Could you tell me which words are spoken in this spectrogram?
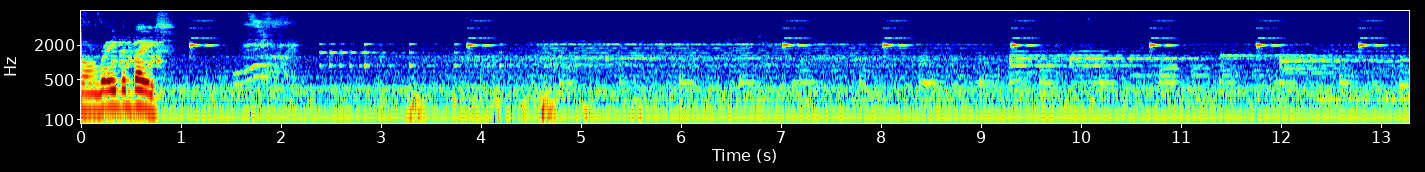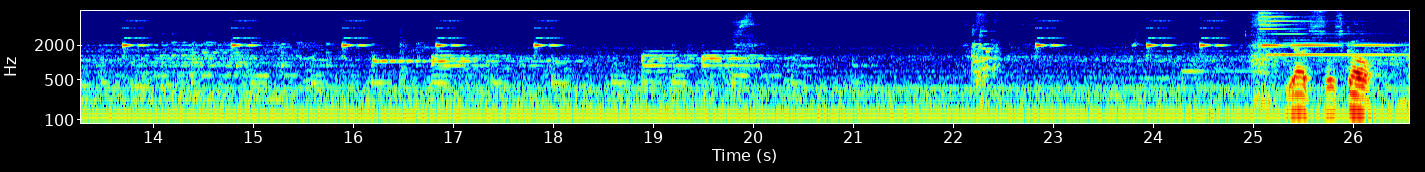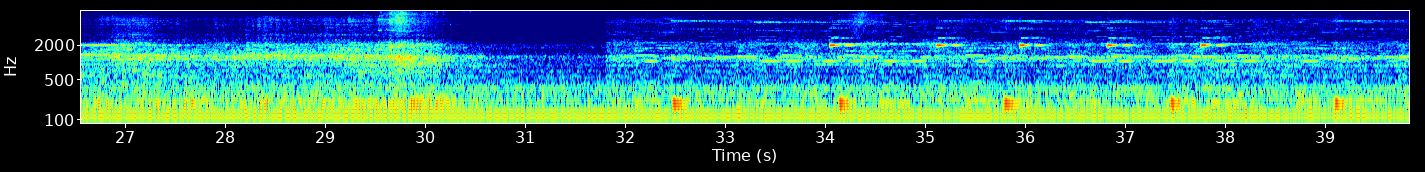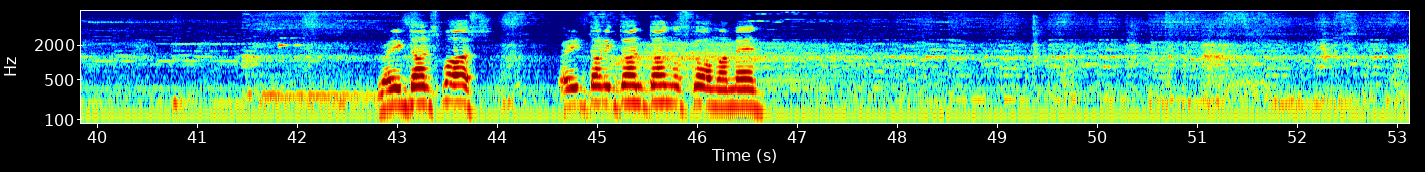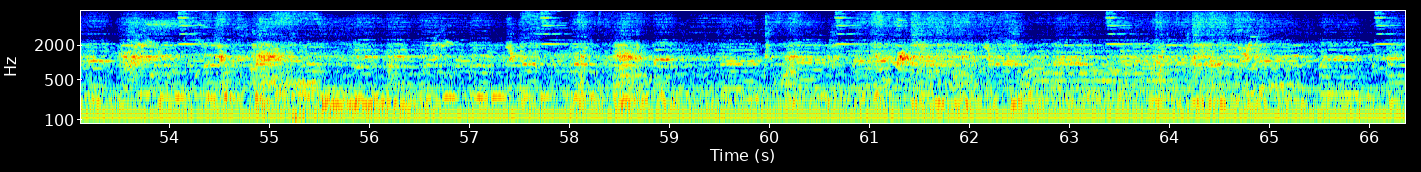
Let's go raid the base. Yes, let's go. Ready, done, boss. Ready, done, done, done. Let's go, my man.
